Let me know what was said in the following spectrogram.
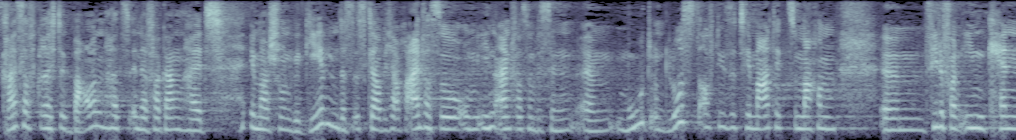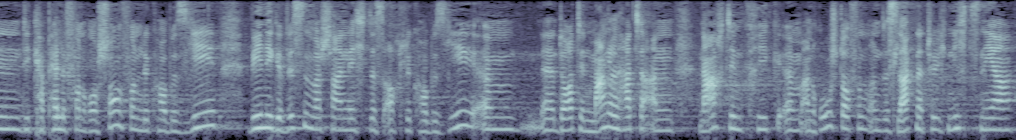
Das kreislaufgerechte Bauen hat es in der Vergangenheit immer schon gegeben. Das ist, glaube ich, auch einfach so, um Ihnen einfach so ein bisschen ähm, Mut und Lust auf diese Thematik zu machen. Ähm, viele von Ihnen kennen die Kapelle von Rochon von Le Corbusier. Wenige wissen wahrscheinlich, dass auch Le Corbusier ähm, äh, dort den Mangel hatte an nach dem Krieg ähm, an Rohstoffen und es lag natürlich nichts näher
